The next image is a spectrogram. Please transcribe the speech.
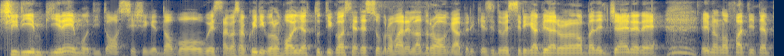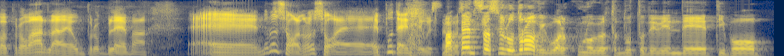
ci riempiremo di tossici che dopo questa cosa qui dicono voglio a tutti i costi adesso provare la droga perché se dovessi ricapitare una roba del genere e non ho fatto in tempo a provarla è un problema. Eh, non lo so, non lo so, è, è potente questa Ma cosa. Ma pensa se lo trovi qualcuno che oltretutto ti vende tipo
